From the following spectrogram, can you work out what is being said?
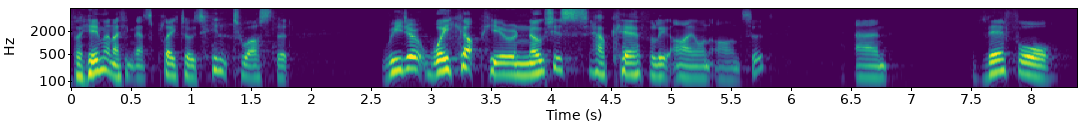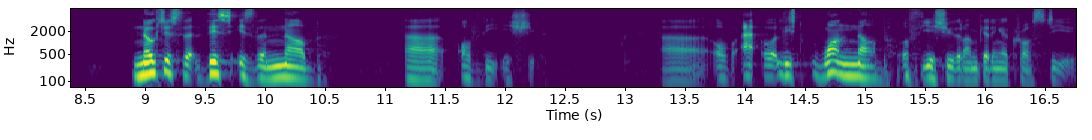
for him, and I think that's Plato's hint to us that Reader, wake up here and notice how carefully Ion answered, and therefore notice that this is the nub uh, of the issue, uh, of, or at least one nub of the issue that I'm getting across to you.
